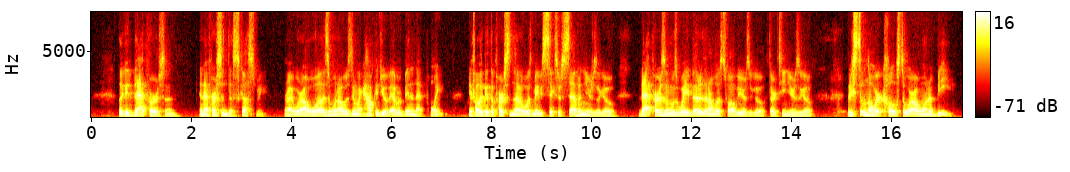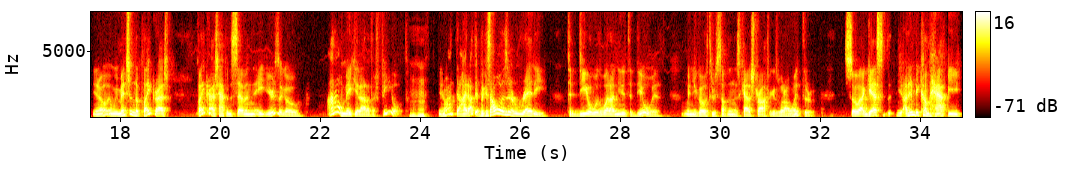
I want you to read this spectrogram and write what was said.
look at that person, and that person disgusts me, right? Where I was and what I was doing. Like, how could you have ever been in that point? If I look at the person that I was maybe six or seven years ago, that person was way better than I was 12 years ago, 13 years ago, but he's still nowhere close to where I want to be, you know? And we mentioned the plane crash. Plane crash happened seven, eight years ago I don't make it out of the field. Mm-hmm. You know, I died out there because I wasn't ready to deal with what I needed to deal with when you go through something as catastrophic as what I went through. So I guess I didn't become happy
